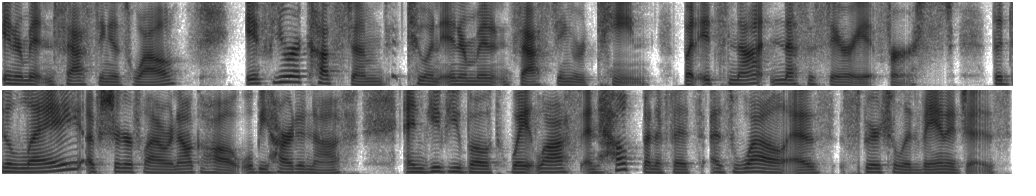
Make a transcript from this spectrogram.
intermittent fasting as well if you're accustomed to an intermittent fasting routine but it's not necessary at first. The delay of sugar, flour, and alcohol will be hard enough and give you both weight loss and health benefits as well as spiritual advantages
